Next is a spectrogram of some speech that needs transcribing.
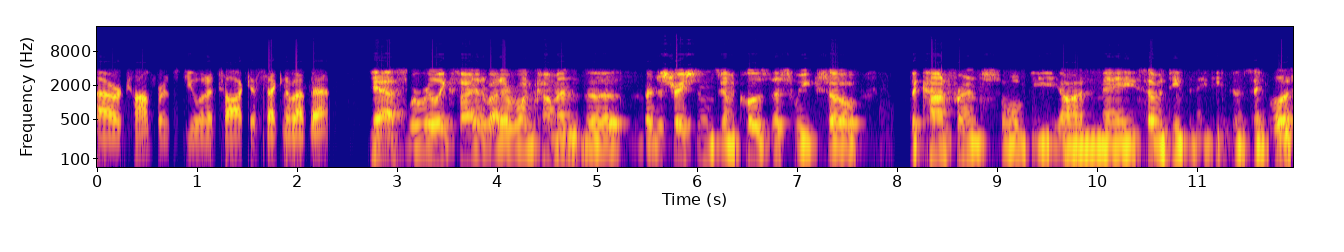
our conference. Do you want to talk a second about that? Yes, we're really excited about everyone coming. The registration is going to close this week, so the conference will be on May 17th and 18th in St. Louis.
